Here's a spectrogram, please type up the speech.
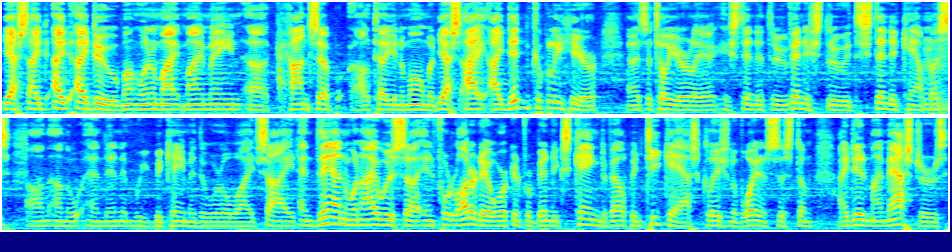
Yes, I, I, I do. One of my, my main uh, concept, I'll tell you in a moment. Yes, I, I didn't complete here, and as I told you earlier, I extended through, finished through extended campus on, on the, and then we became at the worldwide side. And then when I was uh, in Fort Lauderdale working for Bendix King, developing TCAS, collision avoidance system, I did my master's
